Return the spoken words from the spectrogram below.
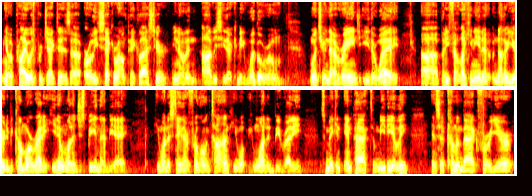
you know, it probably was projected as an early second round pick last year. You know, and obviously there can be wiggle room once you're in that range either way. Uh, but he felt like he needed another year to become more ready. He didn't want to just be in the NBA. He wanted to stay there for a long time. He, w- he wanted to be ready to make an impact immediately. And so coming back for a year,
